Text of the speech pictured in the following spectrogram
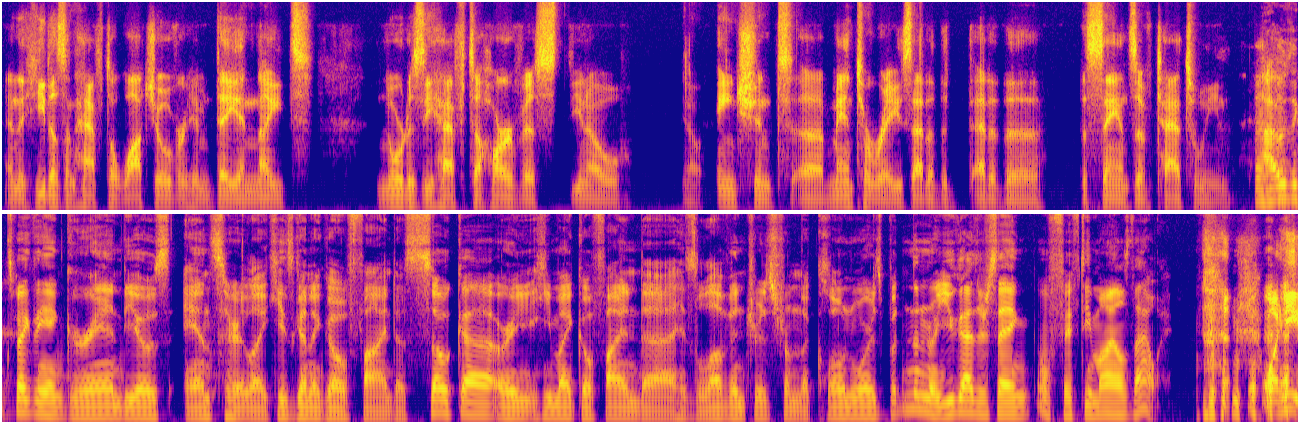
and that he doesn't have to watch over him day and night, nor does he have to harvest, you know, you know, ancient uh, manta rays out of the out of the the sands of Tatooine. I was expecting a grandiose answer, like he's gonna go find Ahsoka, or he, might go find uh, his love interest from the Clone Wars. But no, no, you guys are saying, oh, 50 miles that way. well, he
